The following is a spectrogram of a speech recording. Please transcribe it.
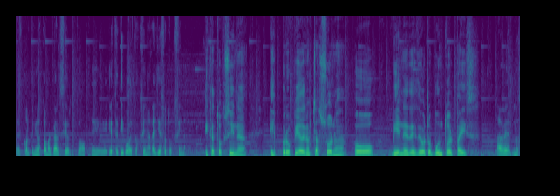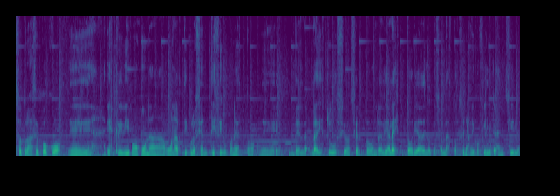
el contenido estomacal, ¿cierto? Eh, este tipo de toxinas, la yesotoxina. ¿Esta toxina es propia de nuestra zona o viene desde otro punto del país? A ver, nosotros hace poco eh, escribimos un artículo científico con esto, eh, de la, distribución, ¿cierto? En realidad la historia de lo que son las toxinas lipofílicas en Chile.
